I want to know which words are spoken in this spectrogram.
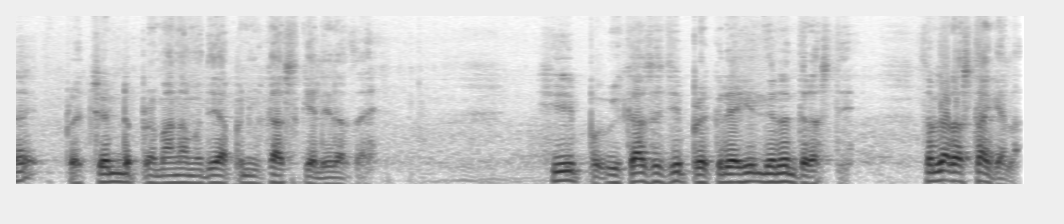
नाही प्रचंड प्रमाणामध्ये आपण विकास केलेलाच आहे. ही प विकासाची प्रक्रिया ही निरंतर असते. समजा रस्ता केला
